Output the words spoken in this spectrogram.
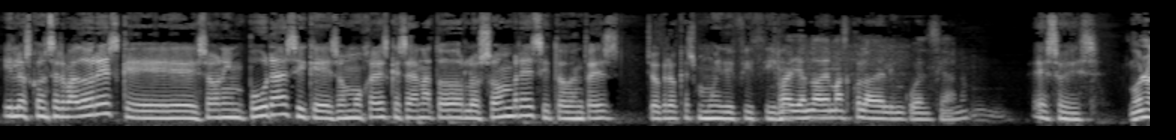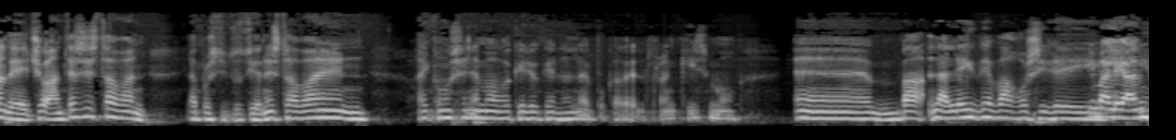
y los conservadores que son impuras y que son mujeres que se dan a todos los hombres y todo. Entonces, yo creo que es muy difícil. Rayando además con la delincuencia, ¿no? Eso es. Bueno, de hecho, antes estaban, la prostitución estaba en, ay, ¿cómo se llamaba aquello que era en la época del franquismo? Eh, va- la ley de vagos y de y maleantes, y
